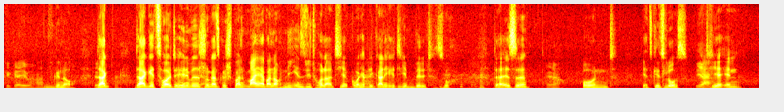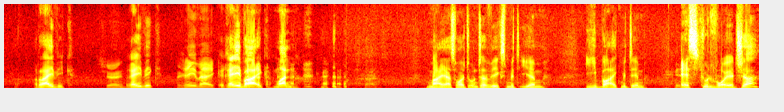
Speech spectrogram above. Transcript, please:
gegeben hat. Genau. Der Da, Rotte. da geht es heute hin. Wir sind schon ganz gespannt. Maya war noch nie in Südholland hier. Guck mal, ich habe die gar nicht richtig im Bild. So, da ist sie. Ja. Und jetzt geht's los. Ja. Hier in Reivik. Schön. Reivik? Reewijk. Reewijk, Mann. Maya ist heute unterwegs mit ihrem E-Bike, mit dem S-Jute Voyager.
